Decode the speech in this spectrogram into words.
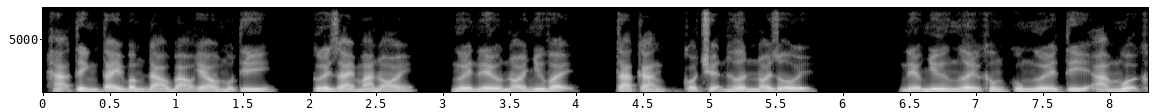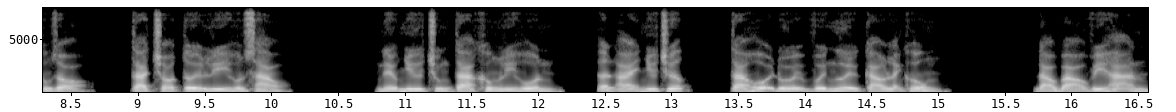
Hạ tình tay bấm đảo bảo eo một tí, cười dài mà nói, ngươi nếu nói như vậy, ta càng có chuyện hơn nói rồi. Nếu như ngươi không cùng ngươi tỷ ám muội không rõ, ta cho tới ly hôn sao? Nếu như chúng ta không ly hôn, ân ái như trước, ta hội đối với ngươi cao lạnh không? Đào bảo vi hãn,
